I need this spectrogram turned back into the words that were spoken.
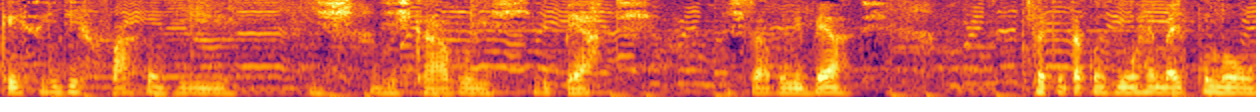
que eles se disfarçam de, de, de escravos libertos, de escravos libertos, para tentar conseguir um remédio pro Noah.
